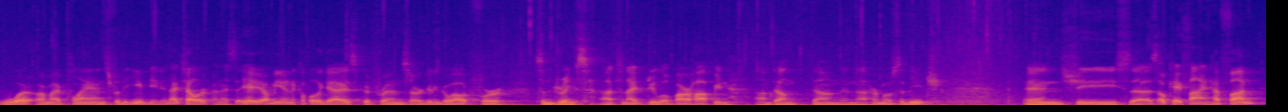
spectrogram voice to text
What are my plans for the evening? And I tell her, and I say, Hey, yeah, me and a couple of the guys, good friends, are going to go out for some drinks uh, tonight, do a little bar hopping um, down, down in uh, Hermosa Beach. And she says, Okay, fine, have fun,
